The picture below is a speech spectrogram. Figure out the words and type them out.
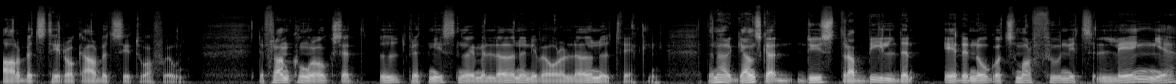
arbetstider och arbetssituation. Det framkommer också ett utbrett missnöje med lönenivåer och löneutveckling. Den här ganska dystra bilden, är det något som har funnits länge?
